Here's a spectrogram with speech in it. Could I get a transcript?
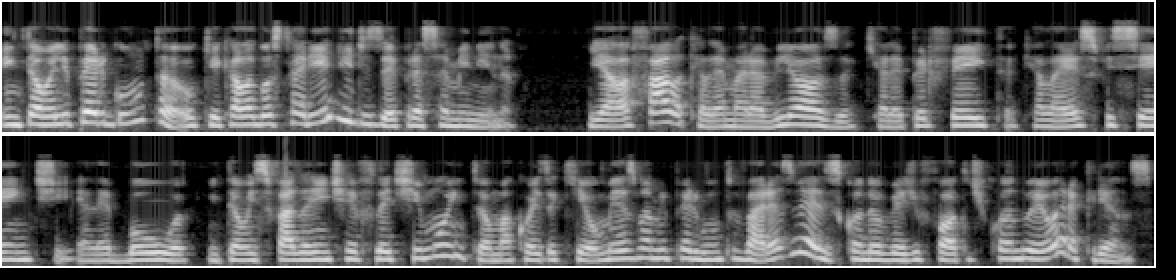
Então ele pergunta o que, que ela gostaria de dizer para essa menina. E ela fala que ela é maravilhosa, que ela é perfeita, que ela é suficiente, ela é boa. Então isso faz a gente refletir muito. É uma coisa que eu mesma me pergunto várias vezes quando eu vejo foto de quando eu era criança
